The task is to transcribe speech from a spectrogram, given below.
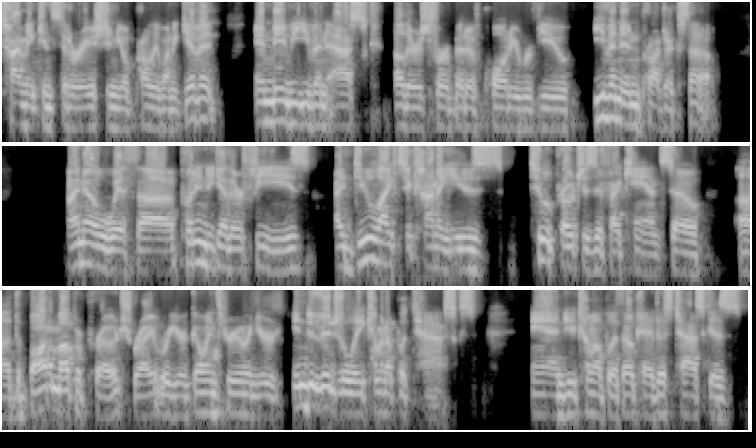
time and consideration you'll probably want to give it. and maybe even ask others for a bit of quality review, even in project setup. I know with uh, putting together fees, I do like to kind of use two approaches if I can. So uh, the bottom up approach, right, where you're going through and you're individually coming up with tasks, and you come up with, okay, this task is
